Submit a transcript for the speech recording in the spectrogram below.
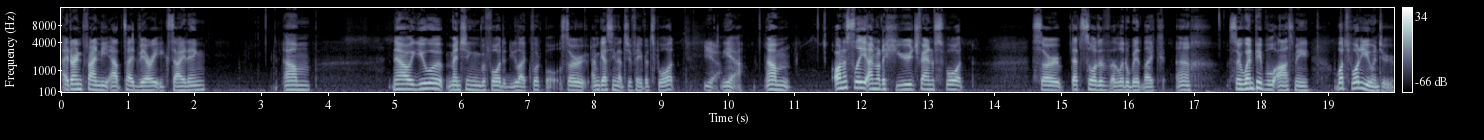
I don't find the outside very exciting. Um, now you were mentioning before that you like football, so I'm guessing that's your favorite sport. Yeah. Yeah. Um, honestly, I'm not a huge fan of sport, so that's sort of a little bit like, ugh. So when people ask me, "What sport are you into?"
